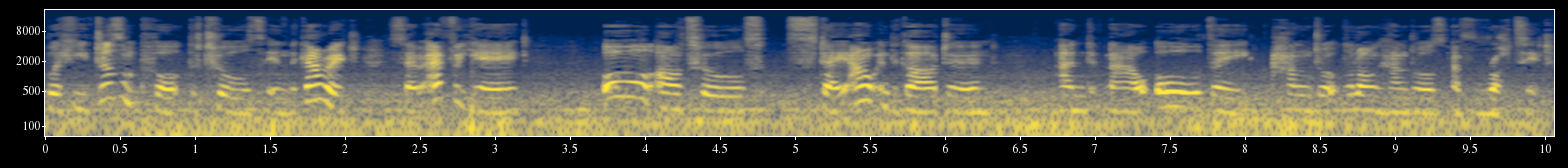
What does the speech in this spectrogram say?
but he doesn't put the tools in the garage. So every year all our tools stay out in the garden and now all the handle, the long handles have rotted.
